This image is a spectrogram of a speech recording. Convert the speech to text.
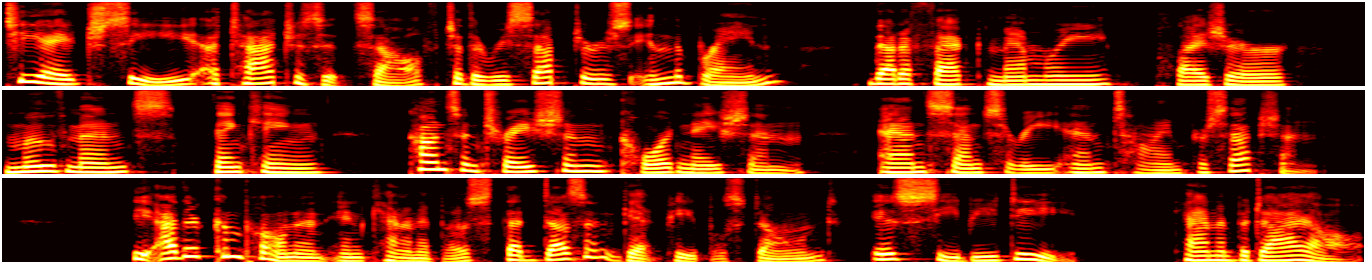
THC attaches itself to the receptors in the brain that affect memory, pleasure, movements, thinking, concentration, coordination, and sensory and time perception. The other component in cannabis that doesn't get people stoned is CBD, cannabidiol,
